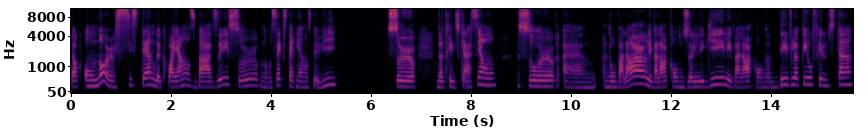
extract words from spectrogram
Donc, on a un système de croyances basé sur nos expériences de vie, sur notre éducation, sur euh, nos valeurs, les valeurs qu'on nous a léguées, les valeurs qu'on a développées au fil du temps.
